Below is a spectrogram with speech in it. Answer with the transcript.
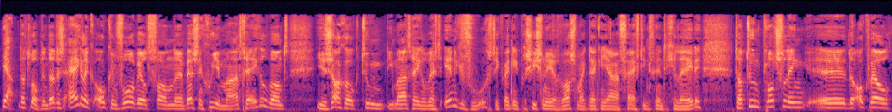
Ja, dat klopt. En dat is eigenlijk ook een voorbeeld van eh, best een goede maatregel. Want je zag ook toen die maatregel werd ingevoerd, ik weet niet precies wanneer het was, maar ik denk een jaar of 15, 20 geleden, dat toen plotseling eh, er ook wel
